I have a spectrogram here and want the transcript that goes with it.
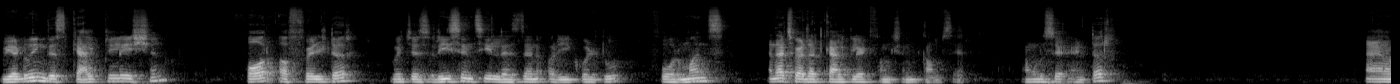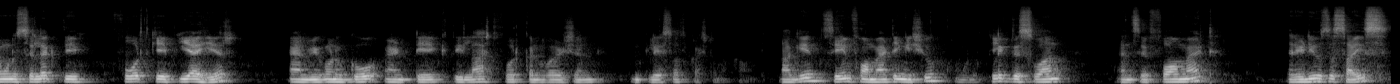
we are doing this calculation for a filter which is recency less than or equal to 4 months and that's where that calculate function comes in. I'm going to say enter and I'm going to select the fourth KPI here and we're going to go and take the last four conversion in place of customer count. Now again, same formatting issue. I'm going to click this one and say format, reduce the size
